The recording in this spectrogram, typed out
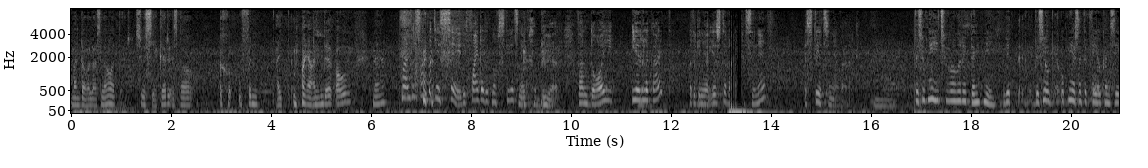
mandalas later. So seker is daar 'n geoefenheid in my hande al, né? Maar interessant wat jy sê, die feit dat dit nog steeds net gebeur, want daai eerlikheid wat ek in jou eerste werk gesien het, is steeds in jou werk. Dis ook nie iets waaroor ek dink nie. Jy weet, dis nie ook, ook nie eens dat ek vir jou kan sê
